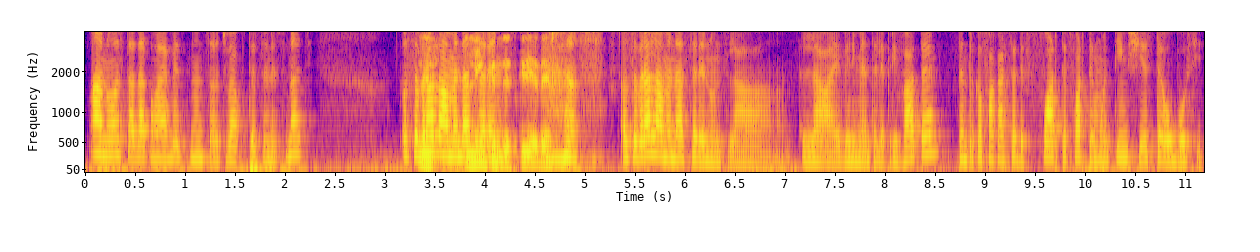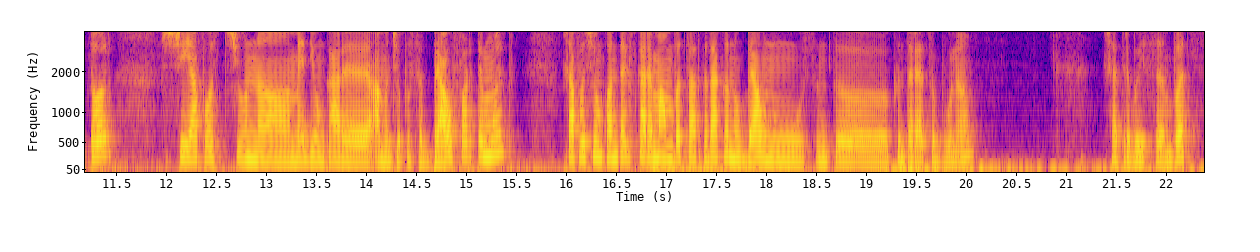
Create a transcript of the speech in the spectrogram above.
Anul ăsta, dacă mai aveți nunți sau ceva, puteți să ne sunați. O să vreau la un moment dat Link să în ren- descriere. O să vreau la un moment dat să renunț la, la evenimentele private, pentru că fac asta de foarte, foarte mult timp și este obositor și a fost și un uh, mediu în care am început să beau foarte mult și a fost și un context care m-a învățat că dacă nu beau nu sunt uh, cântăreață bună și a trebuit să învăț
